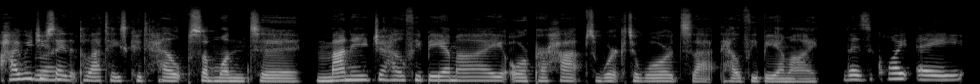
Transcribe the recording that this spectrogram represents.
How would you right. say that Pilates could help someone to manage a healthy BMI or perhaps work towards that healthy BMI? There's quite a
